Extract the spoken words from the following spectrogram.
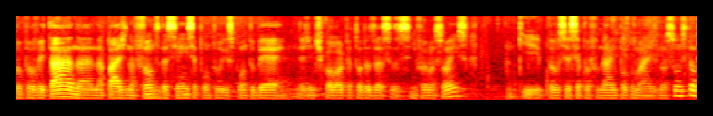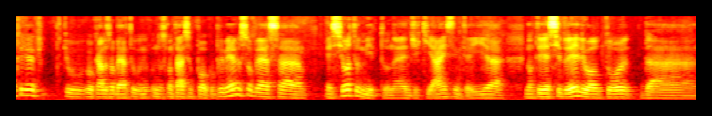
aproveitar na, na página frontedaciencia.urgs.br, a gente coloca todas essas informações que para você se aprofundar um pouco mais no assunto. Então, eu queria que o, o, Carlos Alberto nos contasse um pouco, primeiro sobre essa esse outro mito, né, de que Einstein teria não teria sido ele o autor da,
